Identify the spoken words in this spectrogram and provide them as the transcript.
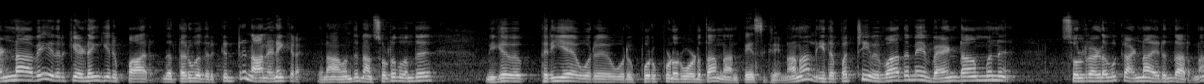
அண்ணாவே இதற்கு இணங்கியிருப்பார். இந்த தருவதற்குன்ட்டு நான் நினைக்கிறேன். நான் வந்து நான் சொல்கிறது வந்து மிக பெரிய ஒரு ஒரு பொறுப்புணர்வோடு தான் நான் பேசுகிறேன். ஆனால் இதை பற்றி விவாதமே வேண்டாம்னு சொல்கிற அளவுக்கு அண்ணா இருந்தார்னா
